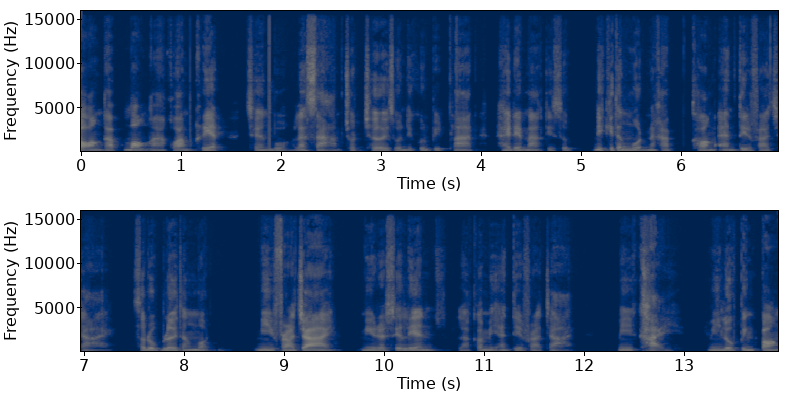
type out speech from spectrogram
2. ครับมองหาความเครียดเชิงบวก และ 3. ชดเชยส่วนที่คุณผิดพลาดให้ได้มากที่สุด นี่คือทั้งหมดนะครับของ anti fragile สรุปเลยทั้งหมด มี fragile มี resilience แล้วก็มี anti fragile มีไข่ มีลูกปิงปอง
